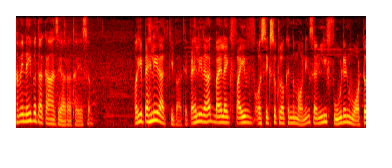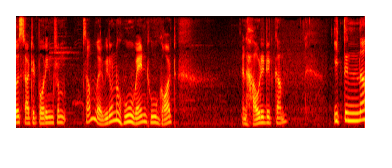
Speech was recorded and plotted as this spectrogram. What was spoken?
हमें नहीं पता कहाँ से आ रहा था ये सब। और ये पहली रात की बात है। पहली रात बाय लाइक फाइव और six o'clock in the morning suddenly food and water started pouring from somewhere we don't know who went who got and how did it come इतना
